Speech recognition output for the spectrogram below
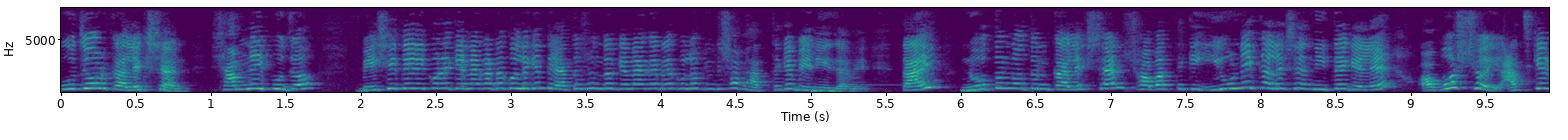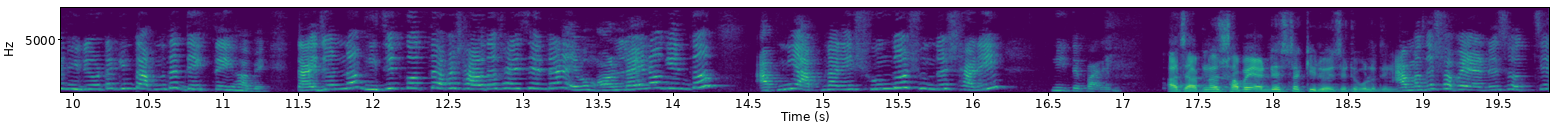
পুজোর কালেকশন সামনেই পুজো। বেশি দেরি করে কেনাকাটা করলে কিন্তু এত সুন্দর কেনাকাটাগুলো কিন্তু সব হাত থেকে বেরিয়ে যাবে। তাই নতুন নতুন কালেকশন সবার থেকে ইউনিক কালেকশন নিতে গেলে অবশ্যই আজকের ভিডিওটা কিন্তু আপনাদের দেখতেই হবে। তাই জন্য ভিজিট করতে হবে সারদা শাড়ি সেন্টার এবং অনলাইনেও কিন্তু আপনি আপনার এই সুন্দর সুন্দর শাড়ি নিতে পারেন। আচ্ছা আপনার সবাই অ্যাড্রেসটা কি রয়েছে একটু বলে দিন। আমাদের অ্যাড্রেস হচ্ছে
